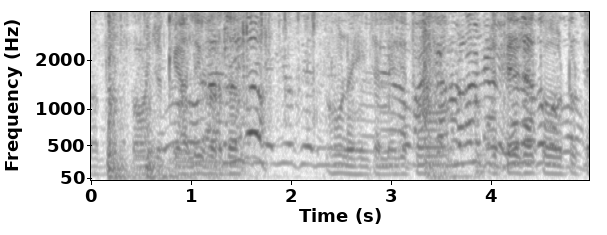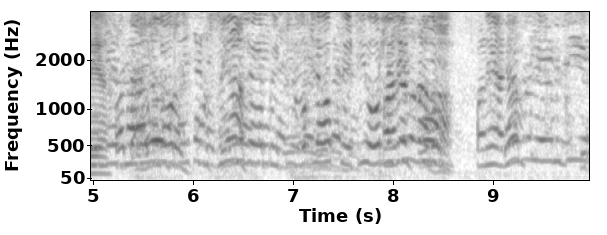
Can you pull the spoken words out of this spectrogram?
ਬਾਬਾ ਪਹੁੰਚ ਚੁੱਕੇ ਹਾਲੀ ਖੁਰਦ ਹੁਣ ਅਸੀਂ ਚੱਲੇ ਜਿੱਥੋਂ ਜਿੱਥੇ ਇਹਦਾ ਤੋੜ ਟੁੱਟਿਆ। ਕੁਰਸੀਆਂ। ਪੇਟੀ ਹੋਰ ਲਿਆਓ ਪੇਟੀ ਹੋਰ ਲੈ ਜਾਓ ਪਾਣੀ ਆ ਗਿਆ। ਦੀ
